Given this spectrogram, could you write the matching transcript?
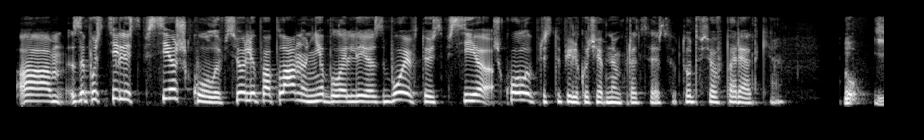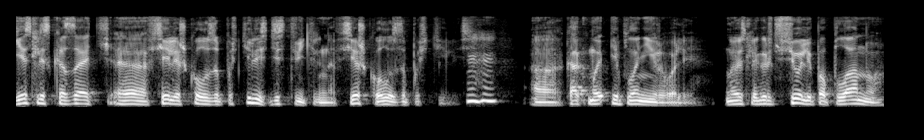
Запустились все школы, все ли по плану, не было ли сбоев, то есть все школы приступили к учебному процессу. Тут все в порядке. Ну, если сказать, э, все ли школы запустились, действительно, все школы запустились. Угу. Как мы и планировали. Но если говорить, все ли по плану,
